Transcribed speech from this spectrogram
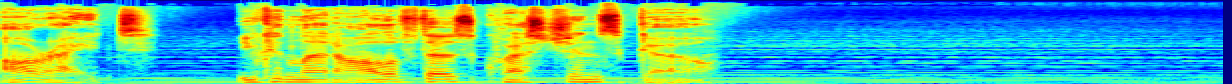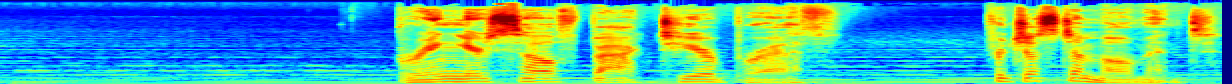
All right, you can let all of those questions go. Bring yourself back to your breath for just a moment.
